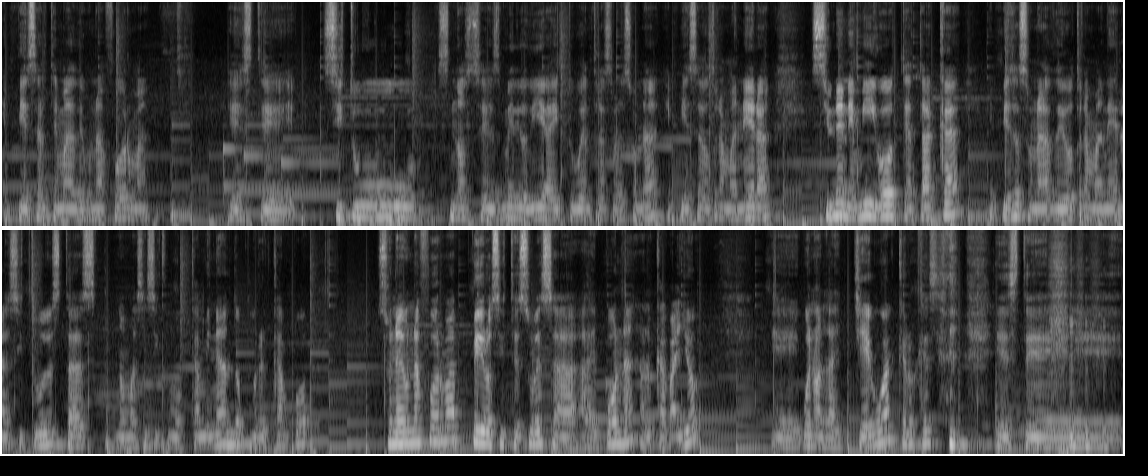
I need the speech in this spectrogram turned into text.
empieza el tema de una forma. Este, si tú, no sé, es mediodía y tú entras a la zona, empieza de otra manera. Si un enemigo te ataca, empieza a sonar de otra manera. Si tú estás nomás así como caminando por el campo, suena de una forma, pero si te subes a, Epona, al caballo, eh, bueno, a la yegua creo que es, este,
